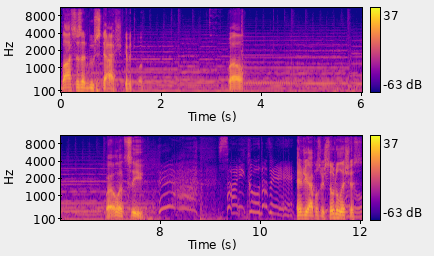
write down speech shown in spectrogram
Glasses and moustache. Give it to him. Well. Well, let's see. Energy apples are so delicious.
